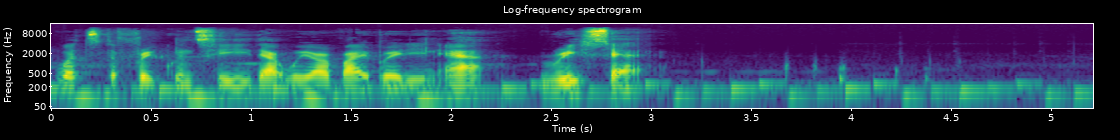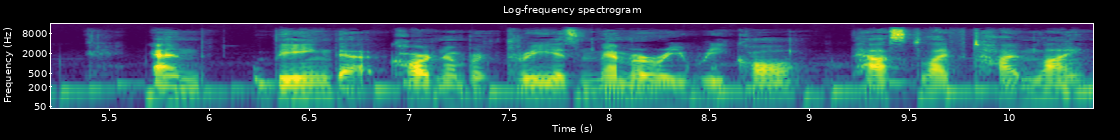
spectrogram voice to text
What's the frequency that we are vibrating at? Reset. And being that card number three is memory recall, past life timeline,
